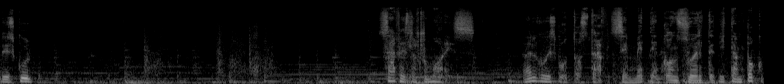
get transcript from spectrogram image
Disculpe. Sabes los rumores. Algo es... Butostraf se meten con suerte y tampoco...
